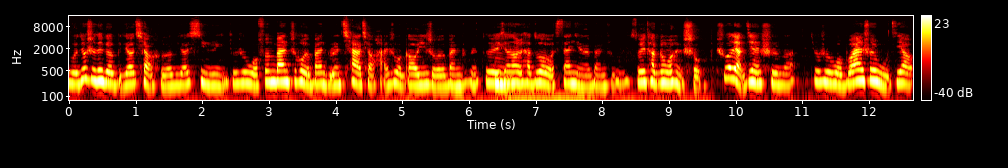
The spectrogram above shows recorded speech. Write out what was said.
我就是那个比较巧合、比较幸运，就是我分班之后的班主任恰巧还是我高一时候的班主任，所以相当于他做了我三年的班主任，所以他跟我很熟。说两件事吧，就是我不爱睡午觉，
